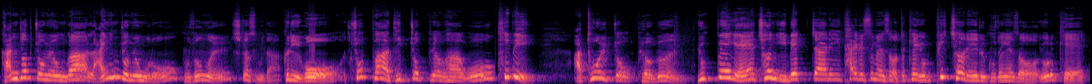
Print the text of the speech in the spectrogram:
간접 조명과 라인 조명으로 구성을 시켰습니다. 그리고 소파 뒷쪽 벽하고 TV 아트월 쪽 벽은 600에 1200짜리 타일을 쓰면서 어떻게 요 피처 레일을 구성해서 요렇게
